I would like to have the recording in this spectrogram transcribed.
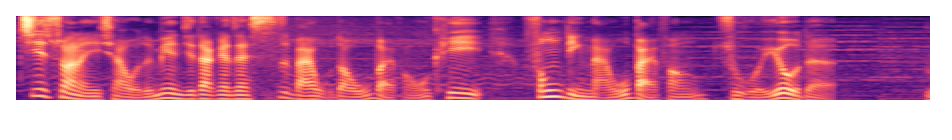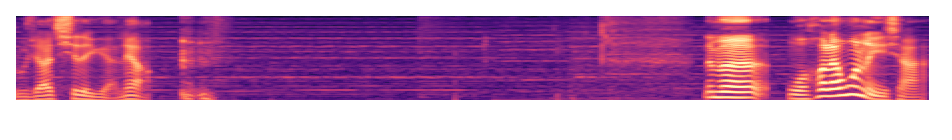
计算了一下，我的面积大概在四百五到五百方，我可以封顶买五百方左右的乳胶漆的原料。那么我后来问了一下。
